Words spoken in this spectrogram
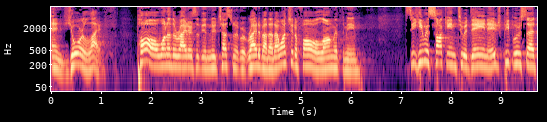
and your life. Paul, one of the writers of the New Testament, would write about it. I want you to follow along with me. See, he was talking to a day and age, people who said,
